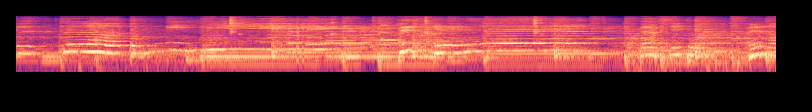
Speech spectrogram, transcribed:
ายที่ฝึกรอตรงนี้ถึงเย็นกับสิทุกให้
